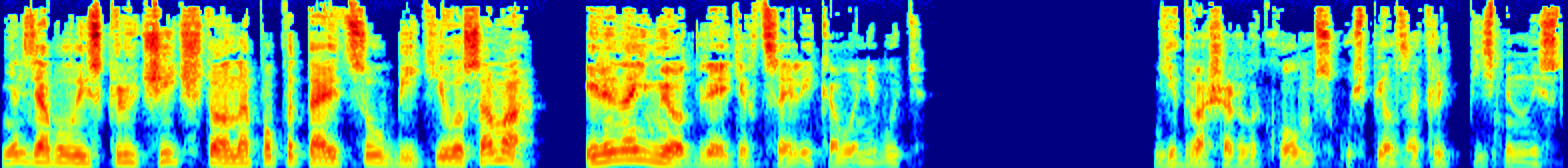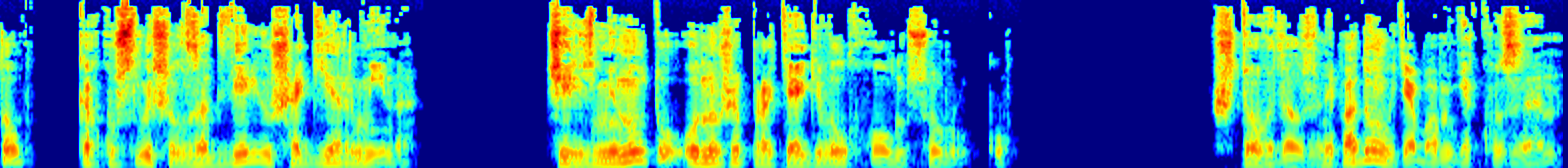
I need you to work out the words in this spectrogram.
нельзя было исключить, что она попытается убить его сама или наймет для этих целей кого-нибудь. Едва Шерлок Холмс успел закрыть письменный стол, как услышал за дверью шаги Армина. Через минуту он уже протягивал Холмсу руку. — Что вы должны подумать обо мне, кузен?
